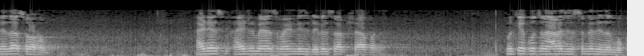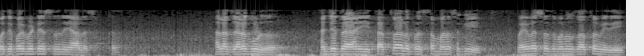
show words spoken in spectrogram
లేదా సోహం. Ideals ideal man's mind is devil's workshop అన్నారు. ఊరికే కూర్చొని ఆలోచిస్తుంటే నేను ముప్ప తిప్పలు పెట్టేస్తుంది నీ ఆలోచన కదా? అలా జరగకూడదు. అంచేత ఈ తత్వాలు ప్రస్తుతం మనసుకి వైవస్వత మనువు తత్వం ఇది.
